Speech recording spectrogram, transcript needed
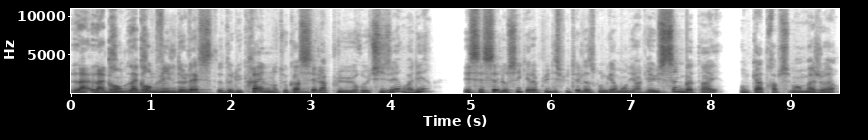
la, grande, la, grande, ville de l'Est de l'Ukraine, en tout cas mhm. c'est la plus russisée, on va dire, et c'est celle aussi qui est la plus disputée de la Seconde Guerre mondiale. Il y a eu cinq batailles, dont quatre absolument majeures,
